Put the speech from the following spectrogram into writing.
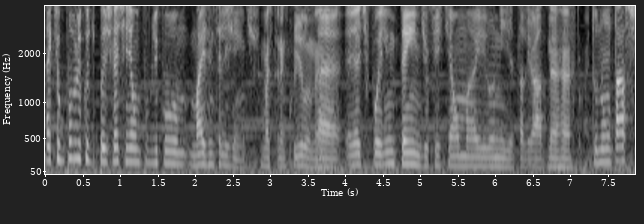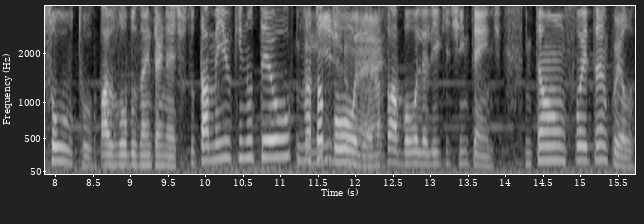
É que o público de podcast é um público mais inteligente. Mais tranquilo, né? É, ele é tipo, ele entende o que que é uma ironia, tá ligado? Aham. Tu não tá solto para os lobos da internet, tu tá meio que no teu, No na tua nicho, bolha, né? na tua bolha ali que te entende. Então foi tranquilo.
